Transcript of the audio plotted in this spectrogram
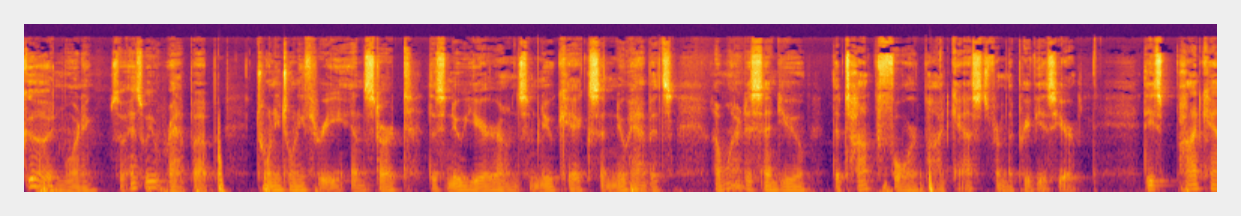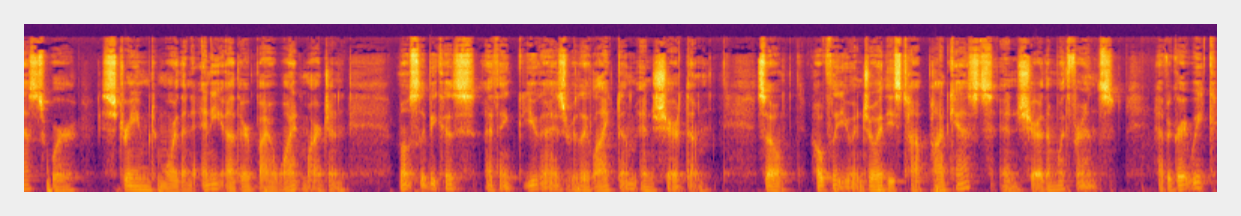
Good morning. So, as we wrap up 2023 and start this new year on some new kicks and new habits, I wanted to send you the top four podcasts from the previous year. These podcasts were streamed more than any other by a wide margin, mostly because I think you guys really liked them and shared them. So, hopefully, you enjoy these top podcasts and share them with friends. Have a great week.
